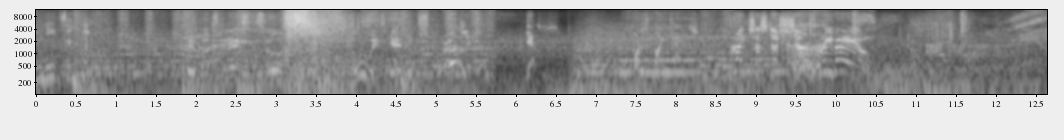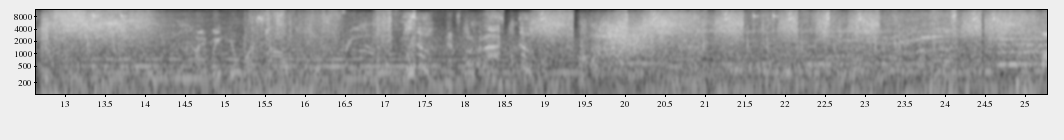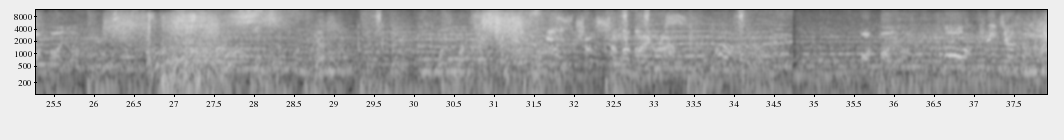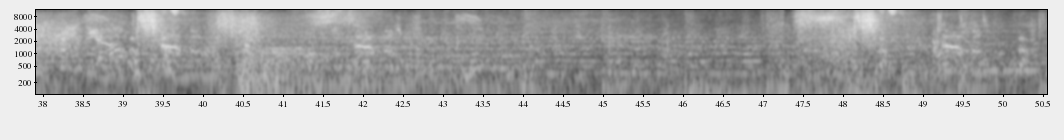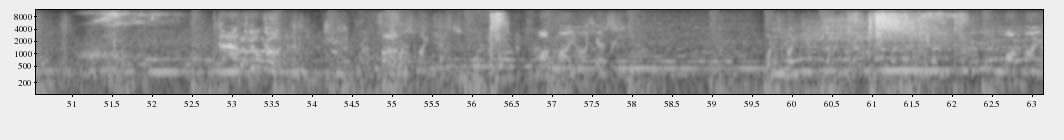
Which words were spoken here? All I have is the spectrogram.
We must rest soon. Who is getting squirrely? Yes. What is my task? Righteousness shall prevail! I await your word. That's not right. On my honor. Suffer my wrath! On my honor. Four creatures, you will face the your order! What is my task? On my honor. Yes. What is my task? On my.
